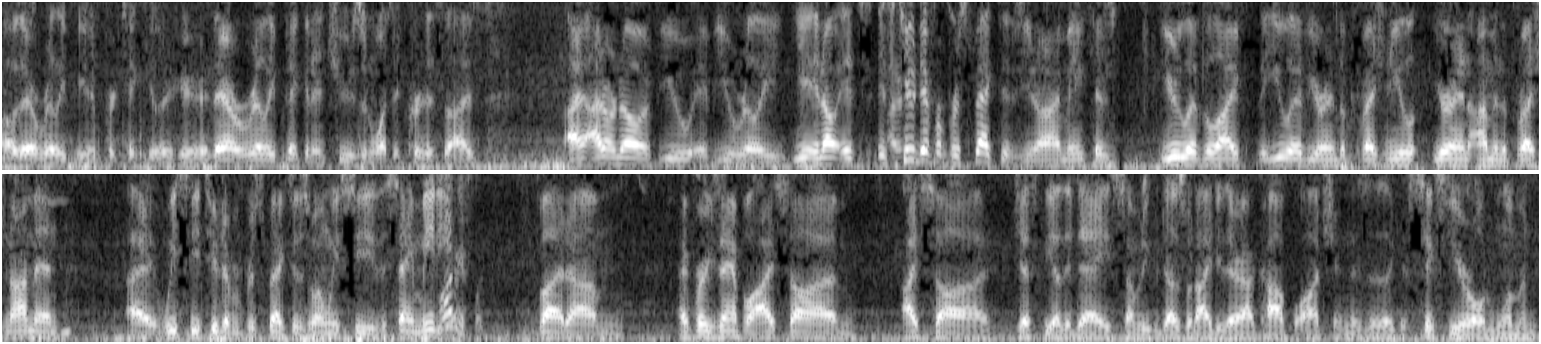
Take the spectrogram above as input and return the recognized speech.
oh, they're really being particular here. They're really picking and choosing what to criticize. I, I don't know if you if you really you know it's it's two different perspectives. You know what I mean? Because you live the life that you live. You're in the profession you you're in. I'm in the profession I'm in. I, we see two different perspectives when we see the same media. Obviously, But um, like for example, I saw um, I saw just the other day somebody who does what I do. They're out cop watching. This is like a 60 year old woman.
